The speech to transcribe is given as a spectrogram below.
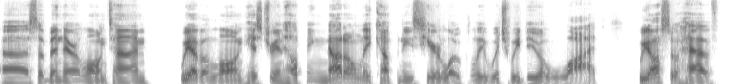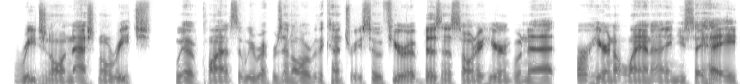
Uh, so I've been there a long time. We have a long history in helping not only companies here locally, which we do a lot, we also have regional and national reach. We have clients that we represent all over the country. So if you're a business owner here in Gwinnett or here in Atlanta and you say, hey,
